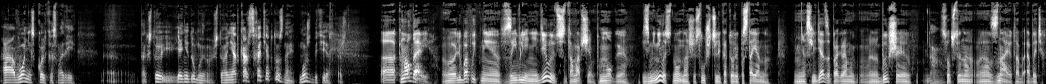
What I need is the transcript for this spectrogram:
А вони сколько, смотри, Так что я не думаю, что они откажутся, хотя кто знает, может быть и откажутся. А, к Молдавии. Э, любопытные заявления делаются, там вообще многое изменилось. Ну, наши слушатели, которые постоянно следят за программой, э, бывшие, да. собственно, э, знают об, об этих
